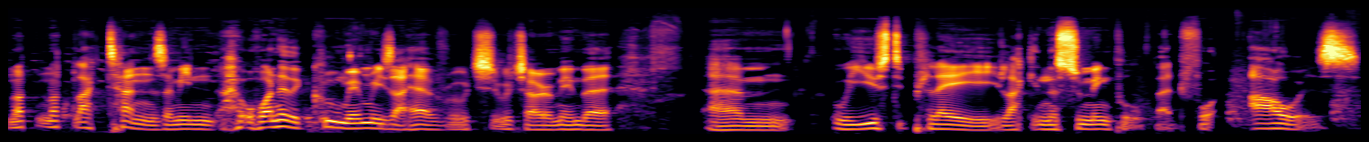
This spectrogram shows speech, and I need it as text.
not not like tons. I mean, one of the cool memories I have, which which I remember, um, we used to play like in the swimming pool, but for hours.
